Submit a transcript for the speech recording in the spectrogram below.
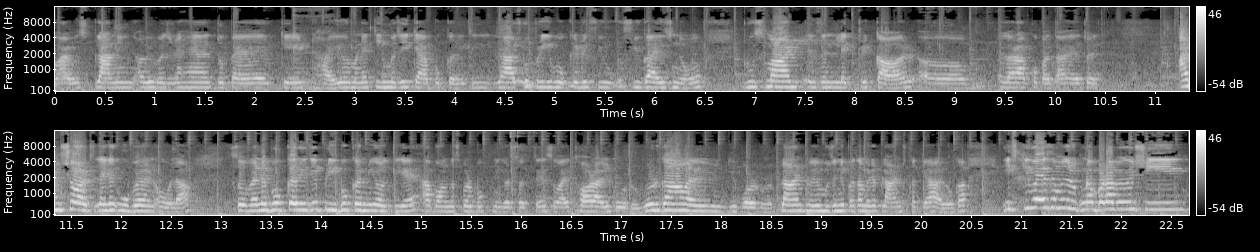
I was planning अभी बज रहे हैं दोपहर के ढाई और मैंने तीन बजे कैब बुक करी थी you have to pre book it if you if you guys know BluSmart is an electric car अगर आपको पता है तो I am sure like Uber and Ola so मैंने बुक करी थी प्री बुक करनी होती है, आप ऑन द स्पॉट बुक नहीं कर सकते so I thought I go to Gurgaon I give order plant में मुझे नहीं पता मेरे प्लांट्स का क्या हाल होगा। इसकी वजह से मुझे रुकना पड़ा because she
